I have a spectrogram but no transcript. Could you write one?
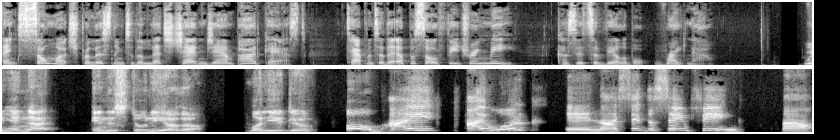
Thanks so much for listening to the Let's Chat and Jam podcast. Tap into the episode featuring me, because it's available right now. When you're not in the studio, though, what do you do? Oh, I I work and I said the same thing. Uh,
